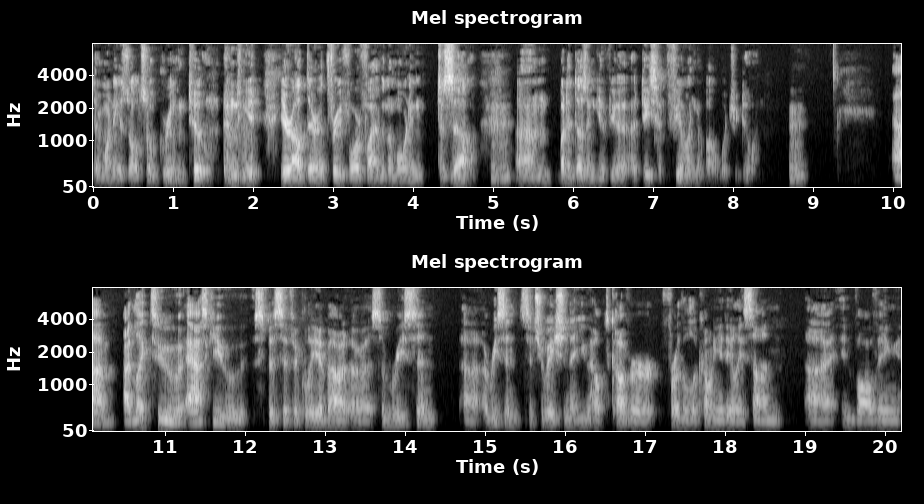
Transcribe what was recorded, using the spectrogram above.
their money is also green too, and you're out there at three, four, five in the morning to sell. Mm-hmm. Um, but it doesn't give you a decent feeling about what you're doing. Mm. Um, I'd like to ask you specifically about uh, some recent uh, a recent situation that you helped cover for the Laconia Daily Sun uh, involving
